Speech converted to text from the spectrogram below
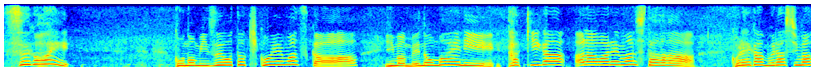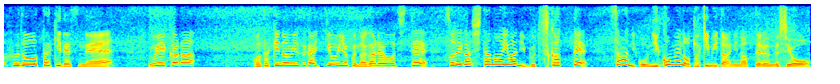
すごい。この水音聞こえますか？今目の前に滝が現れました。これが村島不動滝ですね。上からこう滝の水が勢いよく流れ落ちてそれが下の岩にぶつかってさらにこう2個目の滝みたいになってるんですよ。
